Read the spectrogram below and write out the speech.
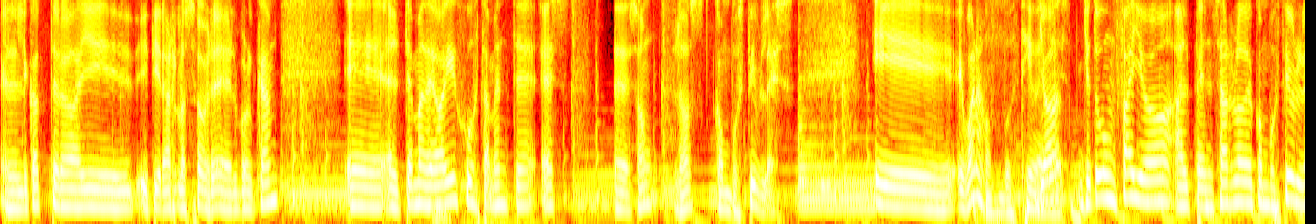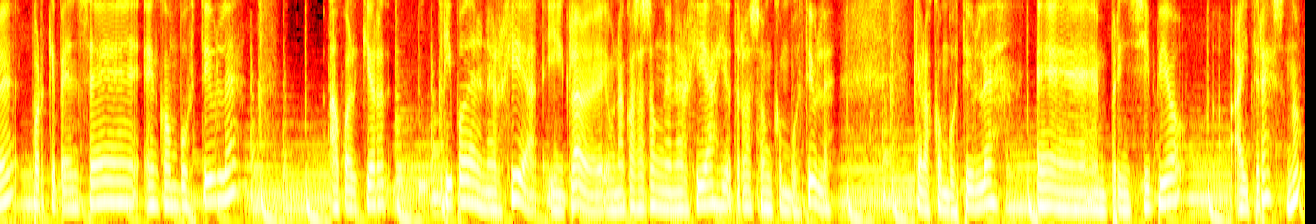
el helicóptero ahí y tirarlo sobre el volcán, eh, el tema de hoy justamente es, eh, son los combustibles. Y, y bueno, Combustibles. yo, yo tuve un fallo al pensarlo de combustible porque pensé en combustible a cualquier tipo de energía. Y claro, eh, una cosa son energías y otras son combustibles. Que los combustibles, eh, en principio, hay tres, ¿no?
